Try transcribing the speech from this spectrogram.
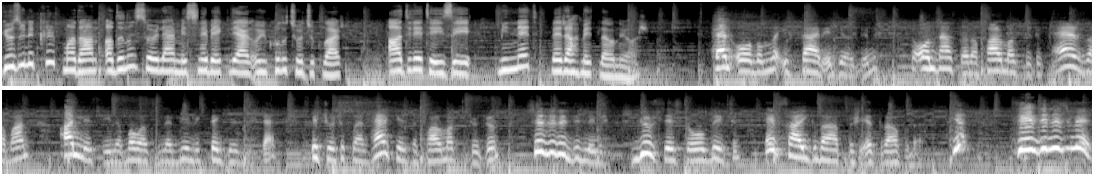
gözünü kırpmadan adının söylenmesini bekleyen uykulu çocuklar Adile teyzeyi minnet ve rahmetle anıyor. Ben oğlumla iftihar ediyorum demiş. Ve ondan sonra parmak çocuk her zaman annesiyle babasıyla birlikte gezmişler. Ve çocuklar herkes de parmak çocuğun sözünü dinlemiş. Gür sesli olduğu için hep saygı dağıtmış etrafına. Ya sevdiniz mi?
